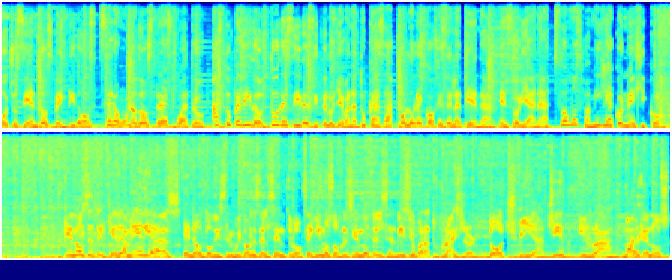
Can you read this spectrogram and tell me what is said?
822-01234. Haz tu pedido, tú decides si te lo llevan a tu casa o lo recoges en la tienda. En Soriana, somos familia con México. Que no se te quede a medias. En Autodistribuidores del Centro seguimos ofreciéndote el servicio para tu Chrysler, Dodge, Fiat, Jeep y Ram. Márcanos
